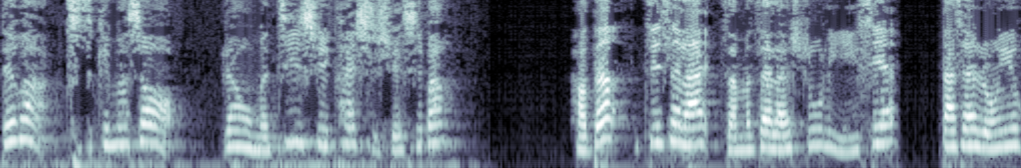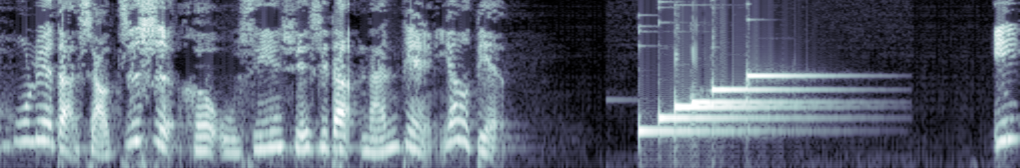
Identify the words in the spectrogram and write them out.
では続けましょう。 让我们继续开始学习吧。好的，接下来咱们再来梳理一些大家容易忽略的小知识和五十音学习的难点要点。一、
